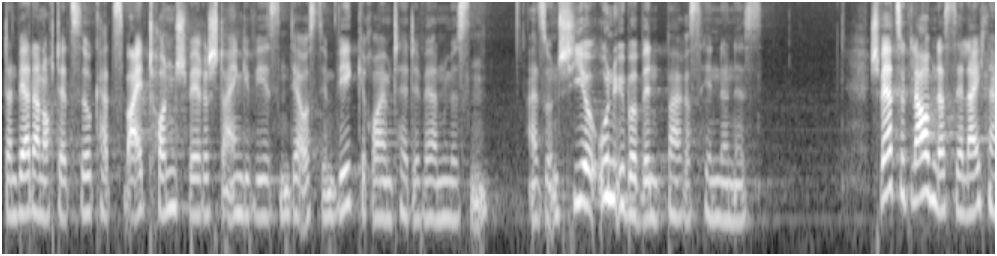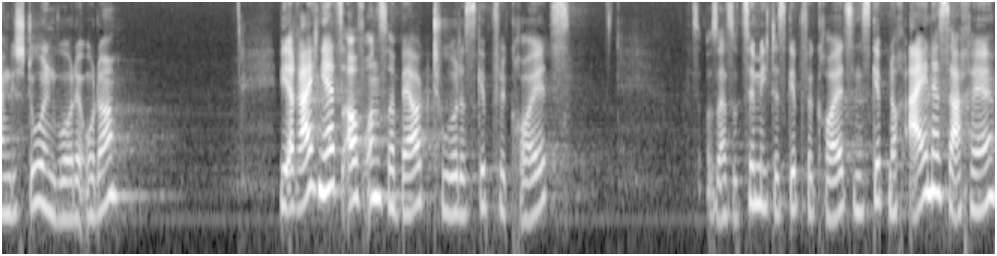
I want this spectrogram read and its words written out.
dann wäre da noch der circa zwei Tonnen schwere Stein gewesen, der aus dem Weg geräumt hätte werden müssen. Also ein schier unüberwindbares Hindernis. Schwer zu glauben, dass der Leichnam gestohlen wurde, oder? Wir erreichen jetzt auf unserer Bergtour das Gipfelkreuz, also ziemlich das Gipfelkreuz. Und es gibt noch eine Sache,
